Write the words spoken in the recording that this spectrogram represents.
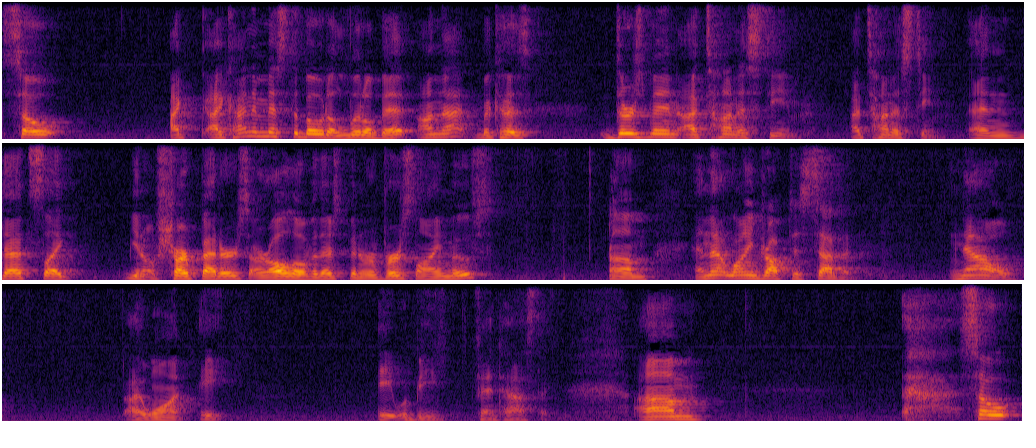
So, I I kind of missed the boat a little bit on that because there's been a ton of steam, a ton of steam and that's like you know sharp bettors are all over. There's been reverse line moves, um, and that line dropped to seven. Now, I want eight. Eight would be fantastic. Um, so,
